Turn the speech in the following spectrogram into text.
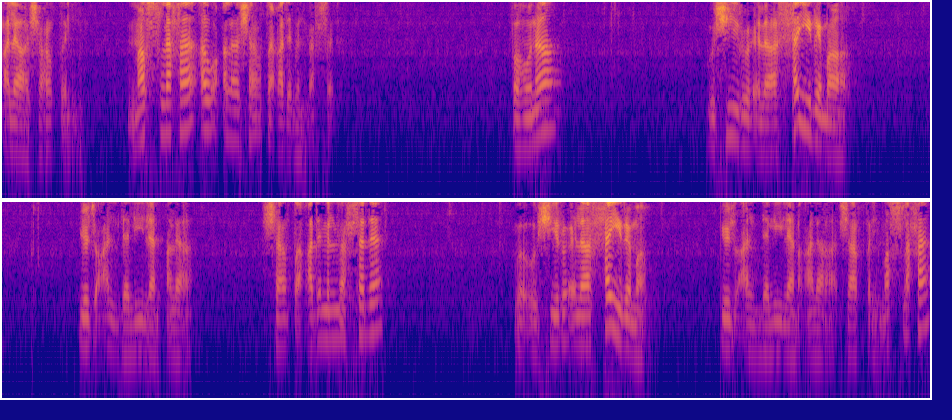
على شرط المصلحة أو على شرط عدم المفسدة. فهنا أشير إلى خير ما يجعل دليلا على شرط عدم المفسدة وأشير إلى خير ما يجعل دليلا على شرط المصلحة.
